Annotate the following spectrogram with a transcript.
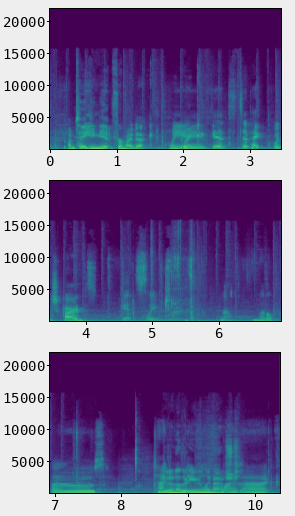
I'm. I'm taking it for my deck. Wink, he wink. gets to pick which cards get sleeved. No. Metal Foes. Time Get another evenly matched. Flyback.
